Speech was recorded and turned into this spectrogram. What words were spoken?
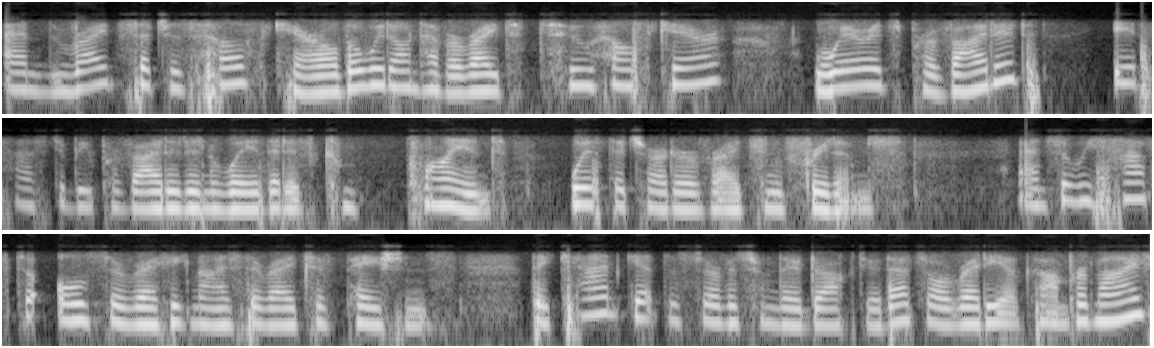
And rights such as health care, although we don't have a right to health care, where it's provided, it has to be provided in a way that is compliant with the Charter of Rights and Freedoms. And so we have to also recognize the rights of patients. They can't get the service from their doctor. That's already a compromise,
